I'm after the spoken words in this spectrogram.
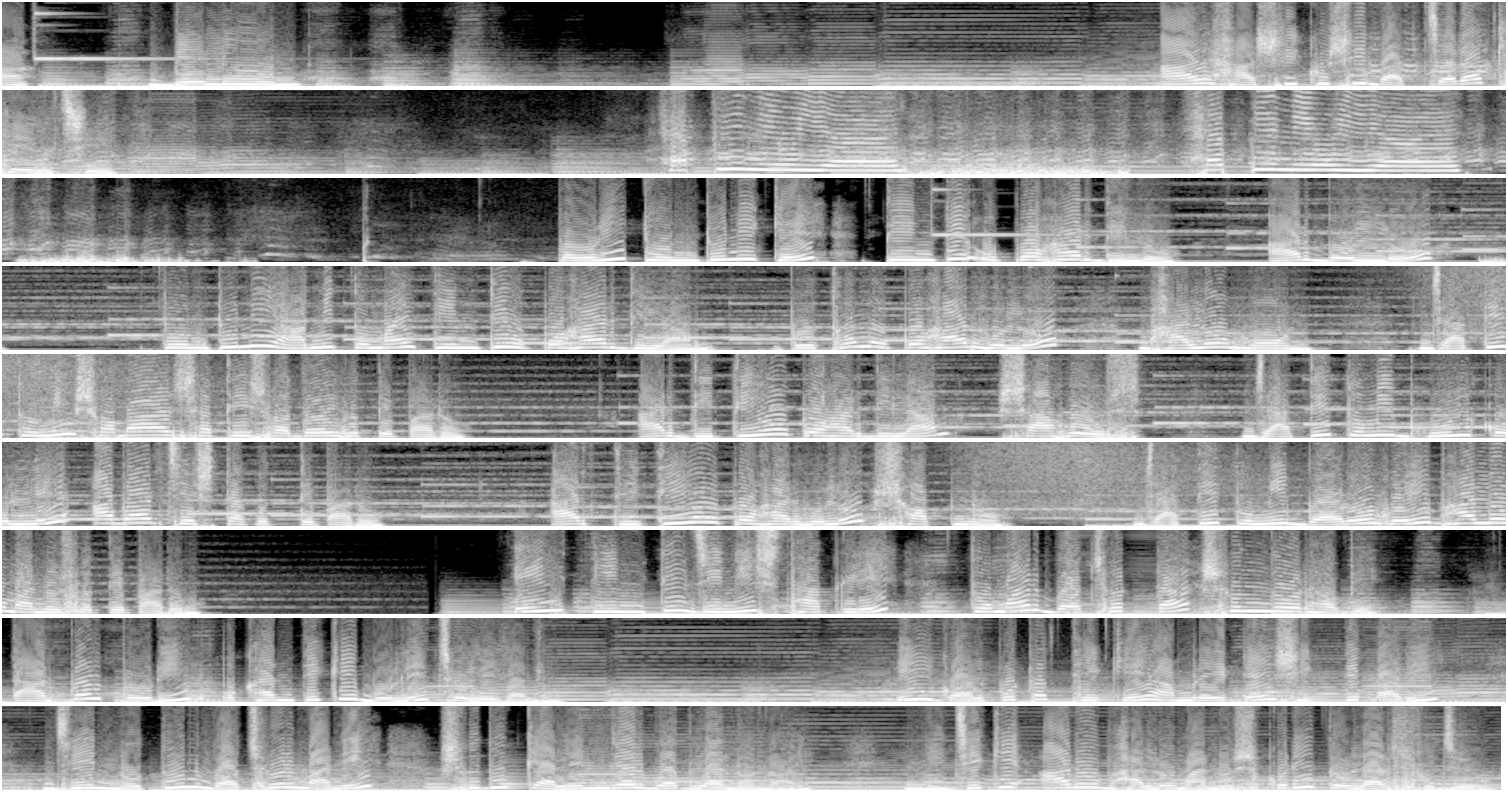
বেলুন আর হাসি খুশি বাচ্চারা খেলছে। Happy new year happy new year Pari টুনটুনিকে তিনটে উপহার দিল। আর বলল, টুনটুনি, আমি তোমায় তিনটে উপহার দিলাম। প্রথম উপহার হলো ভালো মন, যাতে তুমি সবার সাথে সদয় হতে পারো। আর দ্বিতীয় উপহার দিলাম সাহস, যাতে তুমি ভুল করলে আবার চেষ্টা করতে পারো। আর তৃতীয় উপহার হলো স্বপ্ন, যাতে তুমি বড় হয়ে ভালো মানুষ হতে পারো। এই তিনটে জিনিস থাকলে তোমার বছরটা সুন্দর হবে। তারপর পরি ওখান থেকে বলে চলে গেল। এই গল্পটার থেকে আমরা এটাই শিখতে পারি যে নতুন বছর মানে শুধু ক্যালেন্ডার বদলানো নয়, নিজেকে আরও ভালো মানুষ করে তোলার সুযোগ।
